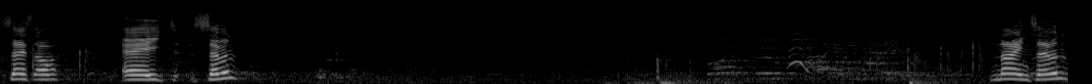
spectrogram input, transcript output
Six over. Eight, seven. Nine, seven.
